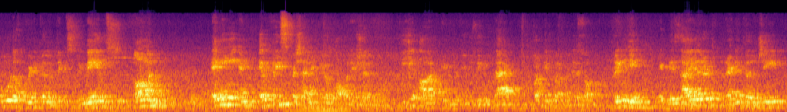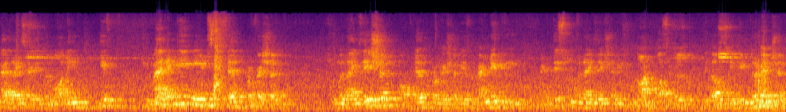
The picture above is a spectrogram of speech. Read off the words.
code of medical ethics remains common any and every specialty of operation, we are introducing that for the purpose of bringing a desired radical change, as I said in the morning, if humanity needs health profession, humanization of health profession is mandatory and this humanization is not possible without the intervention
